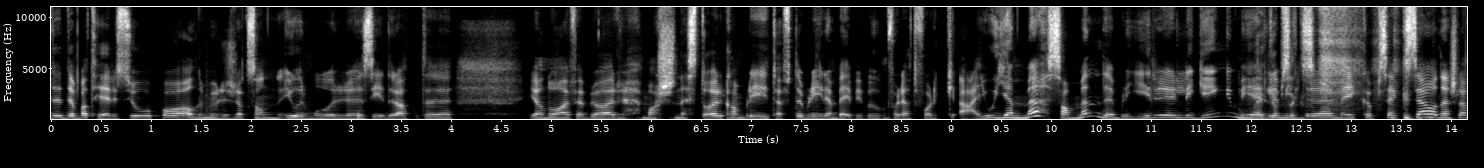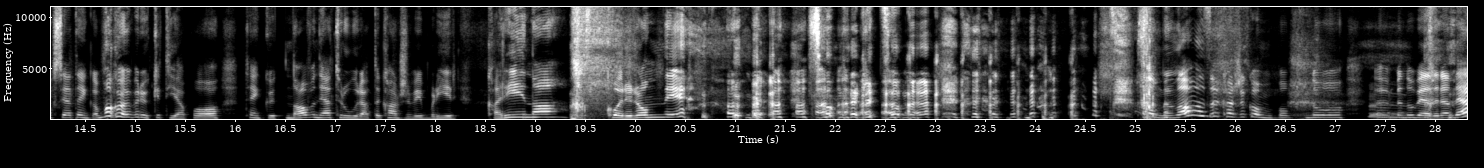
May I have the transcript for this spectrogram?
Det debatteres jo på alle mulige slags sånn jordmorsider at eh, januar, februar, mars neste år kan bli tøft. Det blir en babyboom fordi at folk er jo hjemme sammen. Det blir eh, ligging, mer eller mindre makeup-sex, ja, og den slags. Så jeg tenker man kan jo bruke tida på å tenke ut navn. Jeg tror at det kanskje vi blir Karina, Kåre Ronny Sånne litt sånne Sånne navn. Altså, kanskje komme opp noe eh, med noe bedre enn det.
